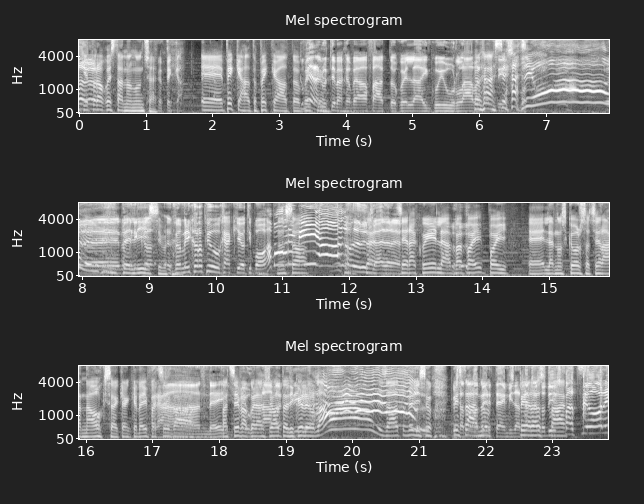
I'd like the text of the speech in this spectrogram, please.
pa. che però quest'anno non c'è. Peccato. Eh, peccato, peccato. Com'era peccato. l'ultima che aveva fatto? Quella in cui urlava Ah, sì, ah, sì, oh! Eh, non Bellissimo. ricordo- non mi ricordo più, cacchio, tipo Amore Non so. mio! Cioè, c'era quella, ma poi, poi, eh, l'anno scorso c'era Anna Oxa che anche lei faceva, Grande, faceva quella urlava sciolta di così. quelle urla. Esatto, bellissimo. Quest'anno Bertè mi dà spero, soddisfazioni.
